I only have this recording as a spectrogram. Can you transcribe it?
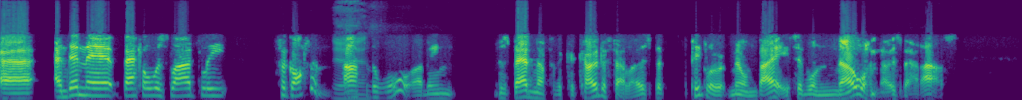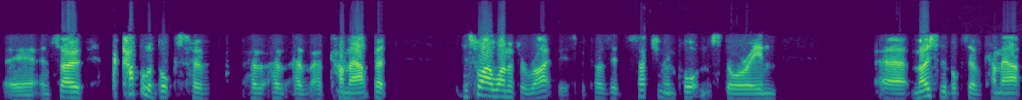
Uh, and then their battle was largely forgotten yeah. after the war. I mean, it was bad enough for the Kokoda fellows, but people at Milne Bay said, well, no one knows about us. Uh, and so a couple of books have have, have, have come out. But that's why I wanted to write this because it's such an important story, and uh, most of the books that have come out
